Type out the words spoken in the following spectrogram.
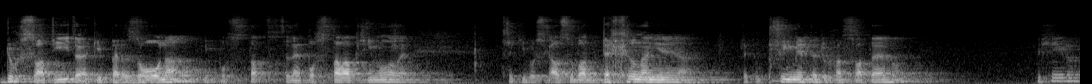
Duch svatý, to je jaký persona, jaký postav, ne postava přímo, ale třetí božská osoba dechl na ně a řekl, přijměte Ducha svatého. Ještě někdo?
